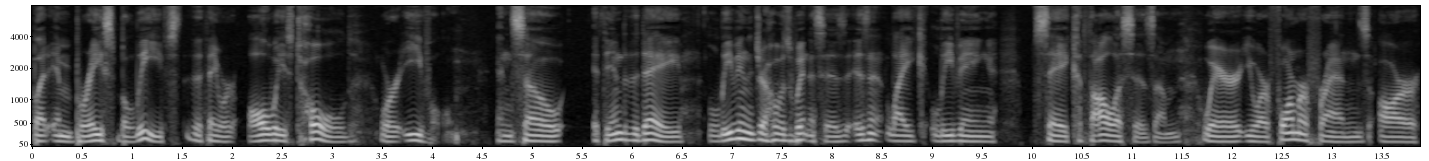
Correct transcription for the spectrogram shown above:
but embrace beliefs that they were always told were evil. And so at the end of the day, leaving the Jehovah's Witnesses isn't like leaving, say, Catholicism, where your former friends are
